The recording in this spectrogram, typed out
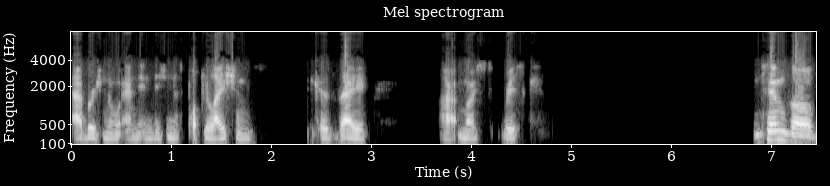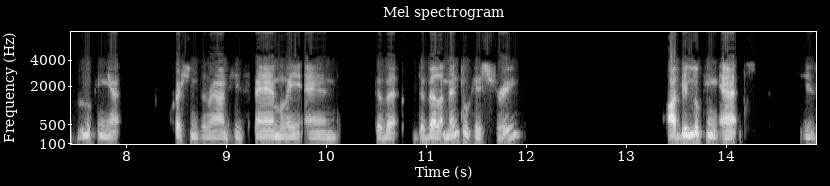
Aboriginal and Indigenous populations because they are at most risk. In terms of looking at questions around his family and de developmental history, I'd be looking at his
